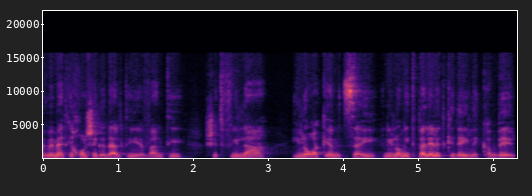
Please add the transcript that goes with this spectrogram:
ובאמת, ככל שגדלתי, הבנתי שתפילה היא לא רק אמצעי, אני לא מתפללת כדי לקבל.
